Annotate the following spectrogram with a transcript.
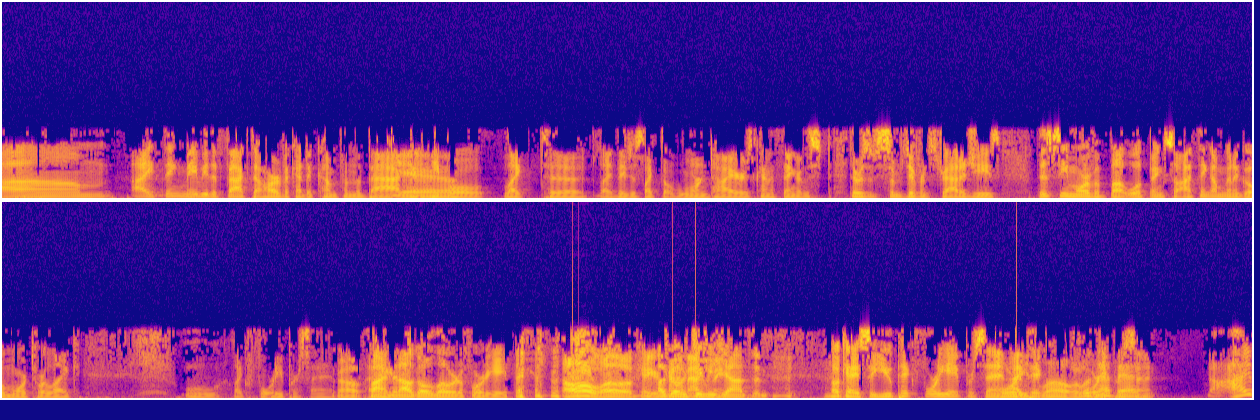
Um, I think maybe the fact that Harvick had to come from the back Yeah. and people like to like they just like the worn tires kind of thing, or the, st- there was some different strategies. This seemed more of a butt whooping, so I think I'm going to go more toward like, ooh, like forty percent. oh, fine. Then I'll go lower to 48. Then. Oh, oh, okay. You're I'll go with Jimmy me. Johnson. Okay, so you pick 48%. 40 I picked low. It wasn't that bad. 40%. I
